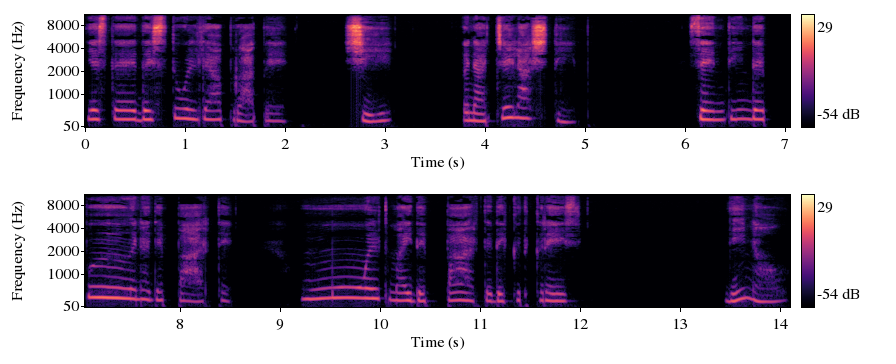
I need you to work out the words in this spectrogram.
este destul de aproape și, în același timp, se întinde până departe, mult mai departe decât crezi. Din nou,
